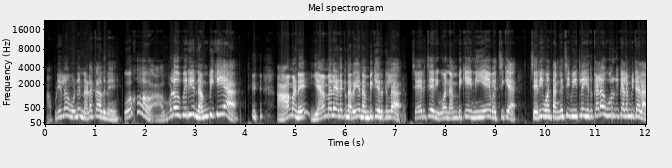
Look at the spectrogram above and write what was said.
அப்படியெல்லாம் ஒன்றும் நடக்காதுனே. ஓஹோ அவ்வளவு பெரிய நம்பிக்கையா? ஆமாண்ணே என் மேல எனக்கு நிறைய நம்பிக்கை இருக்குல்ல. சரி சரி உன் நம்பிக்கையை நீயே வச்சுக்க. சரி உன் தங்கச்சி வீட்டுல இருக்காளா? ஊருக்கு கிளம்பிட்டாளா?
